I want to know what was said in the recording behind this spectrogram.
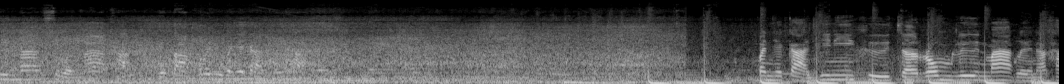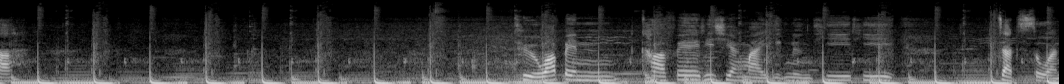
ื่นมากสวยมากค่ะ เดี๋ยวตามเข้าไปดูบรรยากาศนี้ค่ะ บรรยากาศที่นี่คือจะร่มรื่นมากเลยนะคะ ถือว่าเป็นคาเฟ่ที่เชียงใหม่อีกหนึ่งที่ที่จัดสวน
